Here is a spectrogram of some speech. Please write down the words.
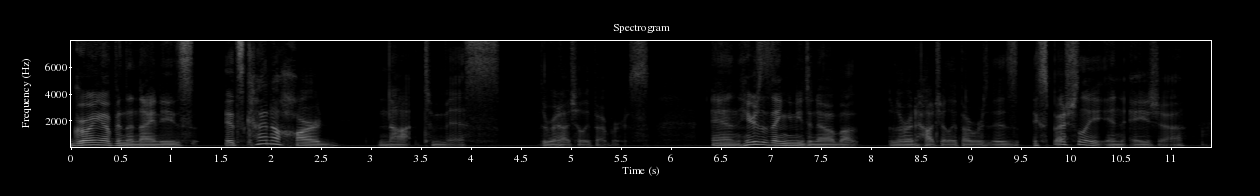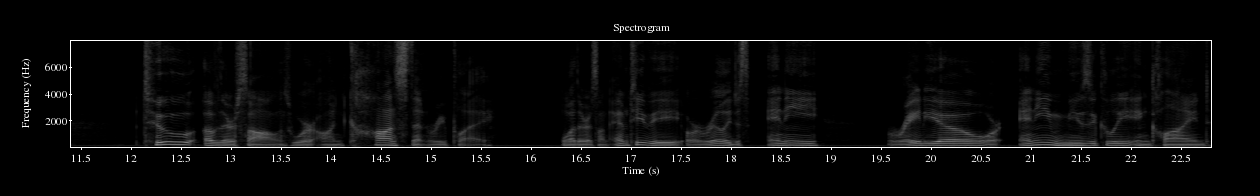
Growing up in the 90s, it's kind of hard not to miss the Red Hot Chili Peppers. And here's the thing you need to know about the Red Hot Chili Peppers is especially in Asia, two of their songs were on constant replay, whether it's on MTV or really just any radio or any musically inclined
